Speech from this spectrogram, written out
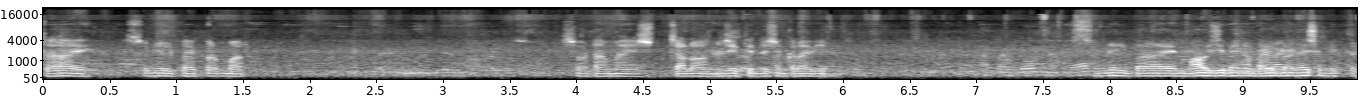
ધરાય સુનિલભાઈ પરમાર. સોટામાં ચાલો નજીકથી દર્શન કરાવીએ. સુનિલભાઈ, માવજીભાઈના ભાઈ બને છે મિત્ર.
